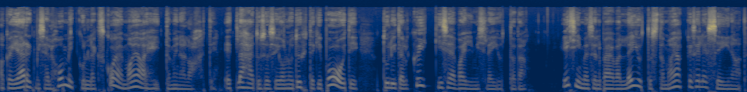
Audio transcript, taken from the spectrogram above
aga järgmisel hommikul läks kohe maja ehitamine lahti. et läheduses ei olnud ühtegi poodi, tuli tal kõik ise valmis leiutada esimesel päeval leiutas ta majakesele seinad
